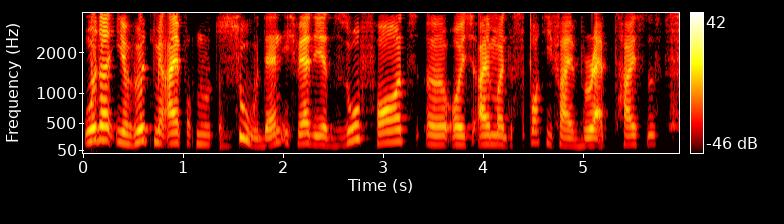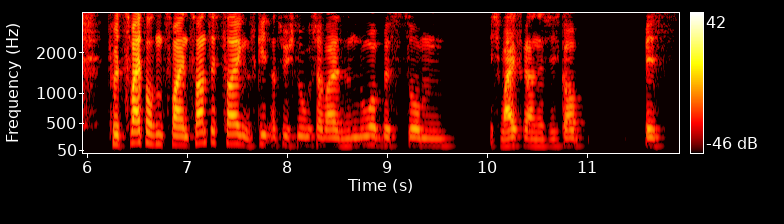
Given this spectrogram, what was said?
oder ihr hört mir einfach nur zu, denn ich werde jetzt sofort äh, euch einmal das Spotify Wrapped heißt es für 2022 zeigen. Es geht natürlich logischerweise nur bis zum, ich weiß gar nicht, ich glaube bis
